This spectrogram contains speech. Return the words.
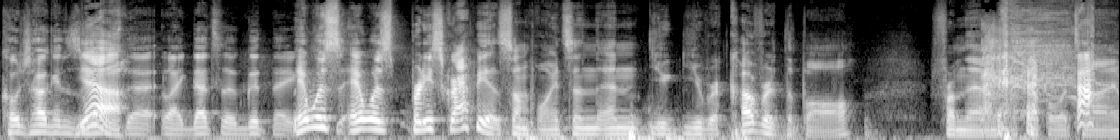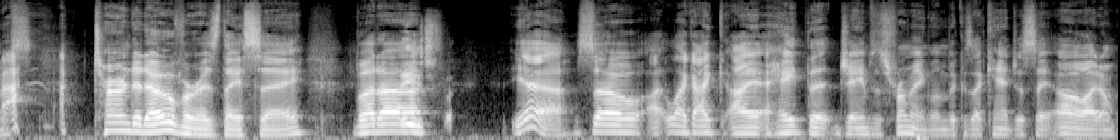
Coach Huggins. Yeah. that like that's a good thing. It was it was pretty scrappy at some points, and and you you recovered the ball from them a couple of times, turned it over as they say. But uh, He's- yeah, so like I I hate that James is from England because I can't just say oh I don't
